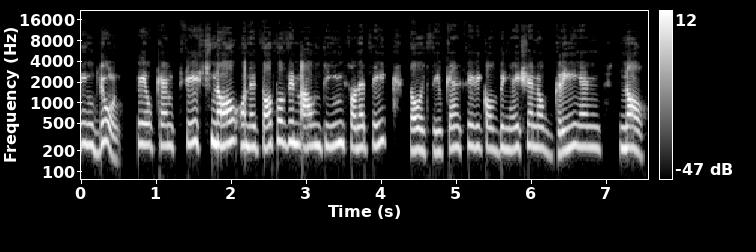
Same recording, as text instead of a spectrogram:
In June, you can see snow on the top of the mountains on a peak. So you can see the combination of green and snow.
